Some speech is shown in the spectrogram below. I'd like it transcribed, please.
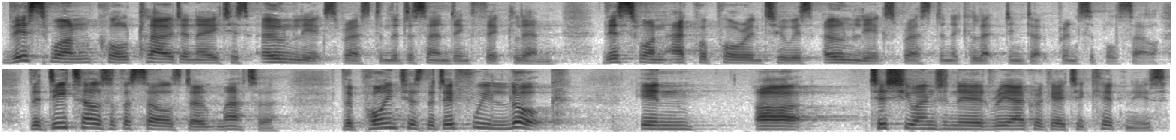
this one called claudin-8 is only expressed in the descending thick limb. This one, aquaporin-2, is only expressed in a collecting duct principal cell. The details of the cells don't matter. The point is that if we look in our tissue-engineered reaggregated kidneys,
